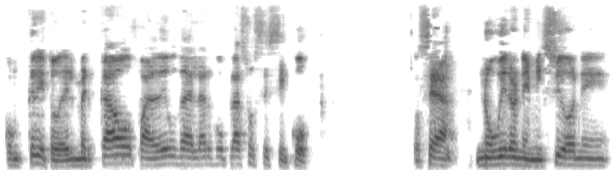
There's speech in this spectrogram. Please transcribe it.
concretos. El mercado para deuda de largo plazo se secó. O sea, no hubieron emisiones,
